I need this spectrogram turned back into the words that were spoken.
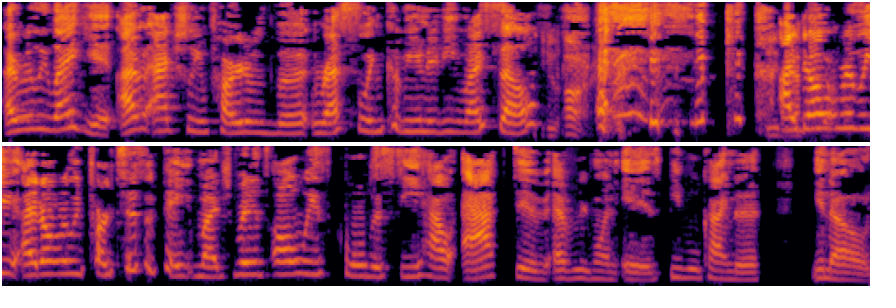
i really like it. I'm actually a part of the wrestling community myself. You are. I don't really i don't really participate much but it's always cool to see how active everyone is. People kind of you know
